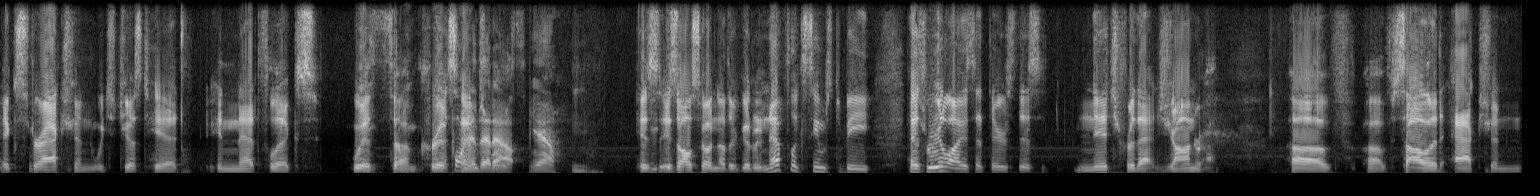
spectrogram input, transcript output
Extraction, which just hit in Netflix with um, Chris. You pointed that Hemsworth. out. Yeah. is is also another good one. Netflix seems to be has realized that there's this niche for that genre of of solid action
